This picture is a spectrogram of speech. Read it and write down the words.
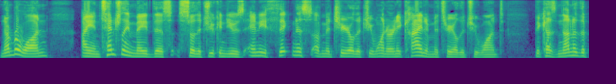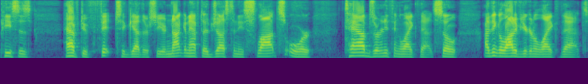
Number one, I intentionally made this so that you can use any thickness of material that you want or any kind of material that you want because none of the pieces have to fit together. So you're not going to have to adjust any slots or tabs or anything like that. So I think a lot of you are going to like that.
